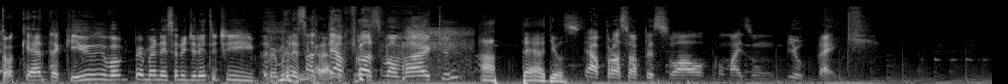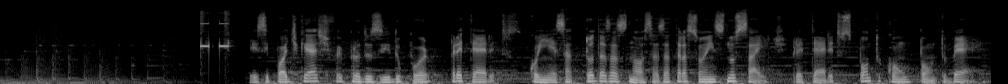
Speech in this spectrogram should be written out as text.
Tô quieto aqui e vou permanecer no direito de permanecer Até a próxima, Mark. Até adiós. Até a próxima, pessoal, com mais um Iltech. Esse podcast foi produzido por Pretéritos. Conheça todas as nossas atrações no site pretéritos.com.br.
